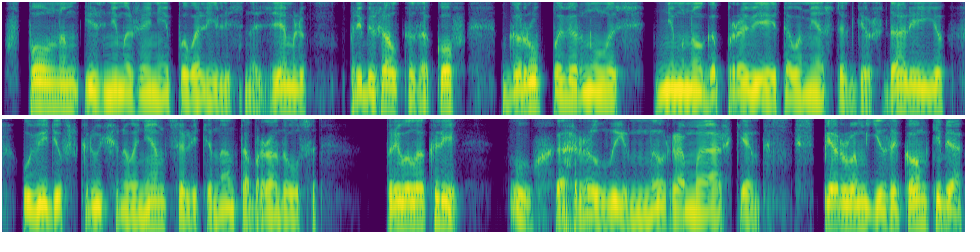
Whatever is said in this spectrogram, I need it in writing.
в полном изнеможении повалились на землю. Прибежал Казаков, группа вернулась немного правее того места, где ждали ее. Увидев скрюченного немца, лейтенант обрадовался. «Приволокли!» «Ух, орлы, ну, Ромашкин, с первым языком тебя!»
